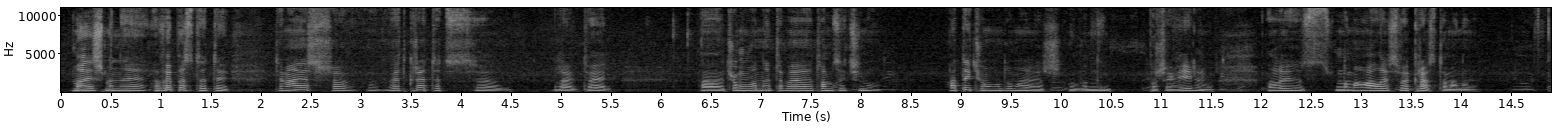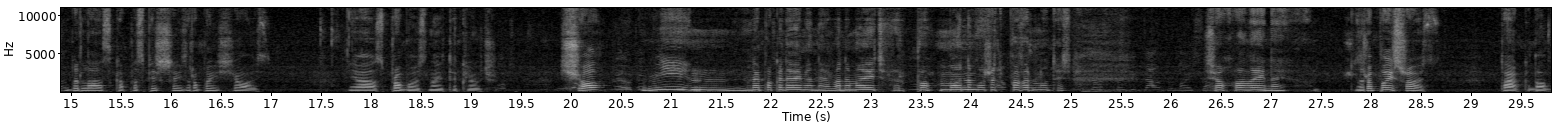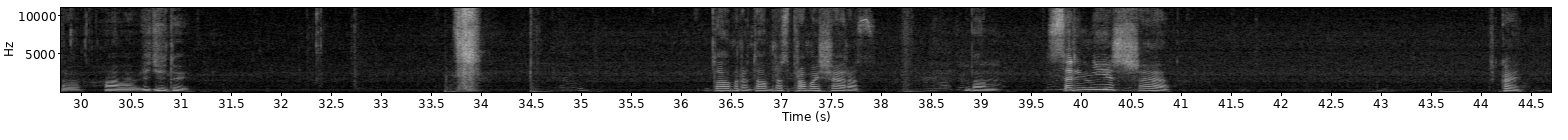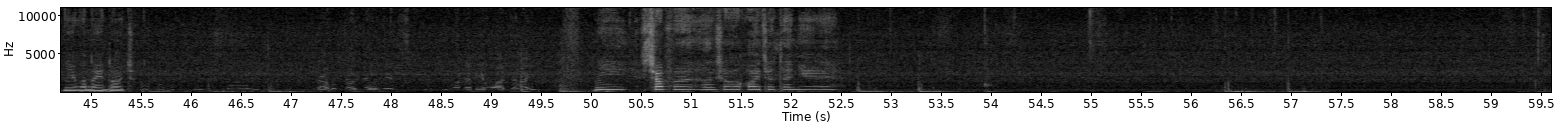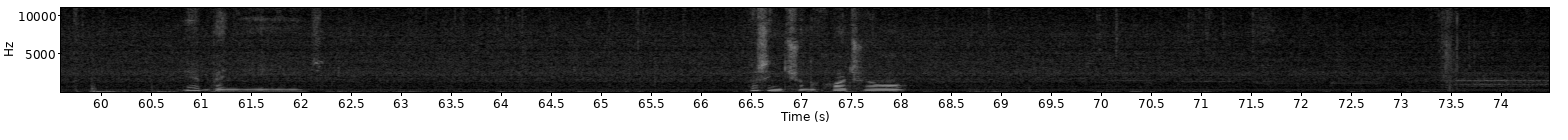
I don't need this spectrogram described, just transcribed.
маєш мене випустити? Ти маєш е, відкрити ц, блядь, двері. А, чому вони тебе там зачинили? А ти чому думаєш? Вони божевільні. Вони намагались викрасти мене. Будь ласка, поспіши, зроби щось. Я спробую знайти ключ. Що? Ні, не покидай мене. Вони мають вони можуть повернутись щохвилини. Зроби щось. Так, добре. А, відійди. Добре, добре, спробуй ще раз. Бам. Сильніше. Чекай, ні, вони йдуть. Ні, що ви, що ви хочете? Ні. Єбанісь. Вже нічого не хочу.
